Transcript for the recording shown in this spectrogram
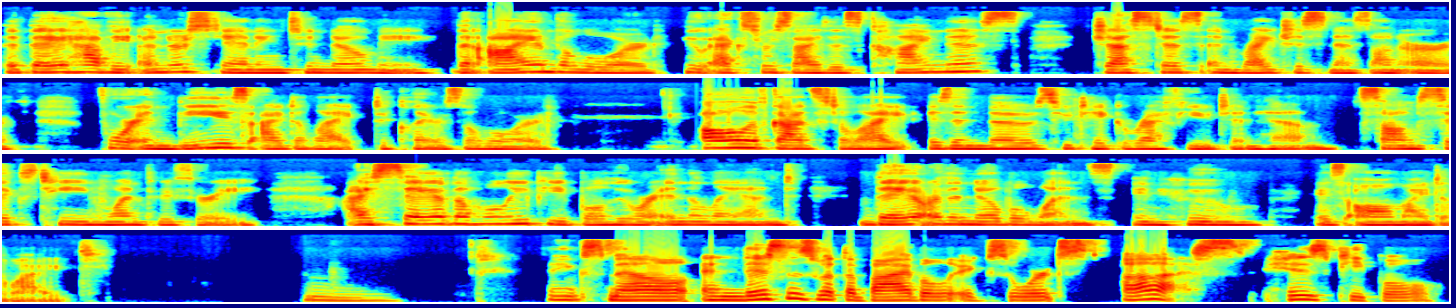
that they have the understanding to know me, that I am the Lord who exercises kindness, justice, and righteousness on earth. For in these I delight, declares the Lord. All of God's delight is in those who take refuge in him. Psalm 16, 1 through 3. I say of the holy people who are in the land, they are the noble ones in whom is all my delight. Hmm. Thanks, Mel. And this is what the Bible exhorts us, his people,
